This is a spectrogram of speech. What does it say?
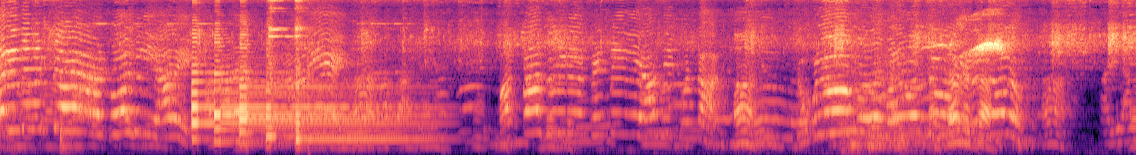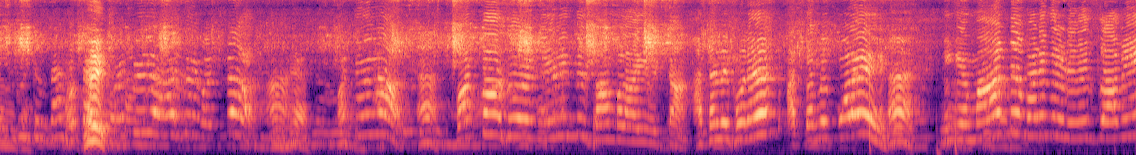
எரிந்து விட்டார் கோகிலி யானை. பட்டாசுரனை பெண் மீது ஆசை கொண்டார். எவ்வளவு மனவந்தமாக இருந்தாலும் ஏய். பெண் மீது ஆசை வந்தார். மட்டுமில்லால் பட்டாசுரன் எரிந்து சாம்பலாகி விட்டான். அத்தனை போல? அத்தனை போல. நீங்க மாண்டு மனிதனுடைய சாமி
